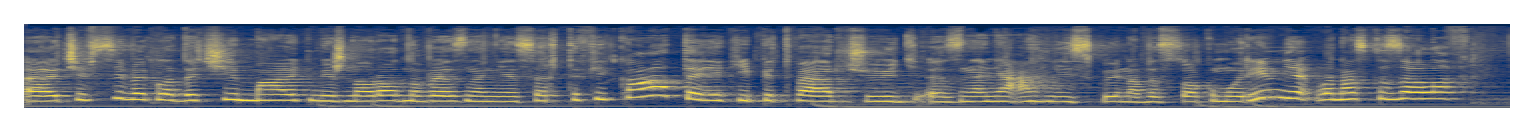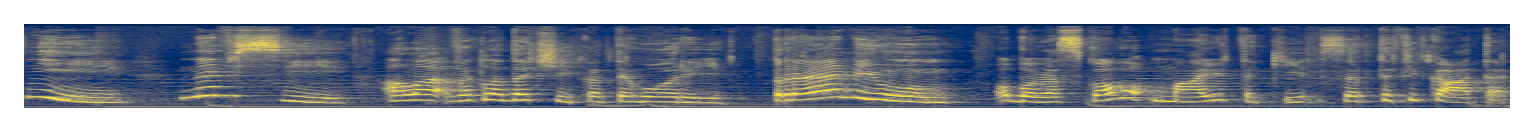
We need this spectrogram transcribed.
е, чи всі викладачі мають міжнародно визнані сертифікати, які підтверджують е, знання англійської на високому рівні, вона сказала: ні, не всі, але викладачі категорії преміум обов'язково мають такі сертифікати.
